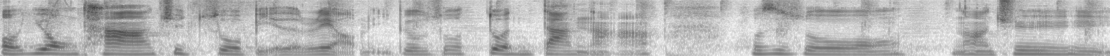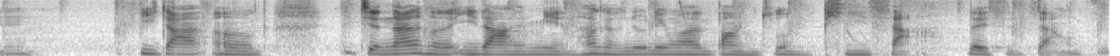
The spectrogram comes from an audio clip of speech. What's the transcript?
哦，用它去做别的料理，比如说炖蛋啊，或是说拿去意大呃简单可能意大利面，他可能就另外帮你做披萨，类似这样子。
